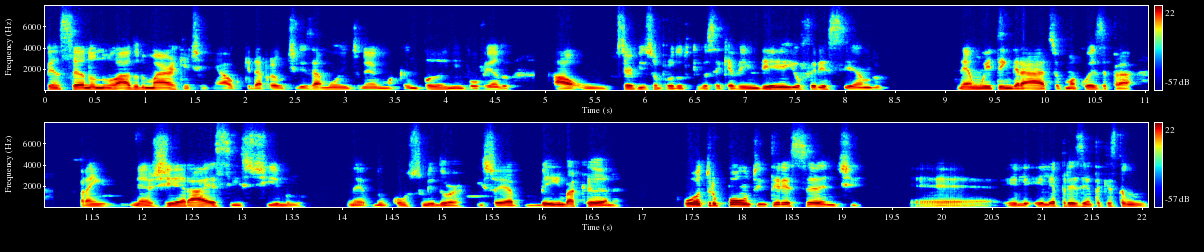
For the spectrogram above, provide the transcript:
pensando no lado do marketing, é algo que dá para utilizar muito, né? Uma campanha envolvendo um serviço, um produto que você quer vender e oferecendo né, um item grátis, alguma coisa para né, gerar esse estímulo né, do consumidor. Isso é bem bacana. Outro ponto interessante, é, ele, ele apresenta a questão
